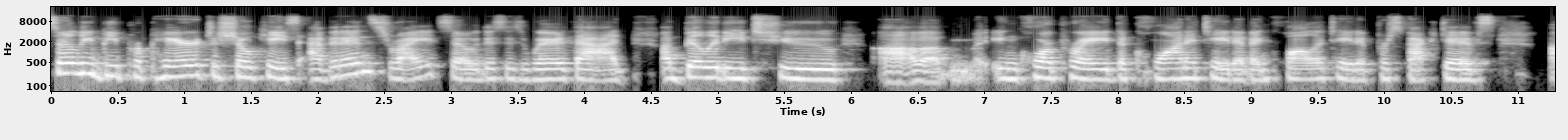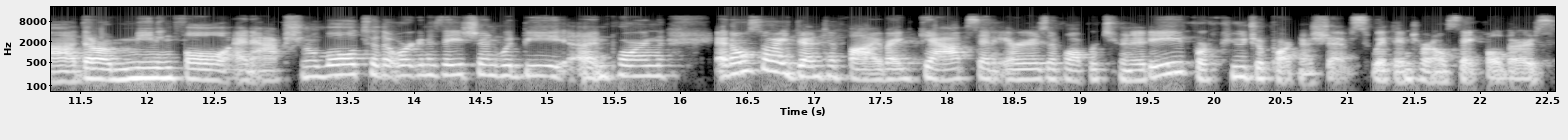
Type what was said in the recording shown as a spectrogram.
certainly be prepared to showcase evidence, right? So this is where that ability to um, incorporate the quantitative and qualitative perspectives uh, that are meaningful and actionable to the organization would be uh, important. And also identify right gaps and areas of opportunity for future partnerships with internal stakeholders.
